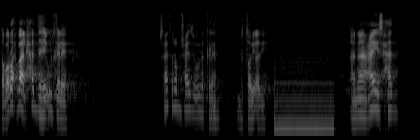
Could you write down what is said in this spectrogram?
طب أروح بقى لحد هيقول كلام. ساعات الرب مش عايز يقول لك كلام بالطريقة دي. أنا عايز حد.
